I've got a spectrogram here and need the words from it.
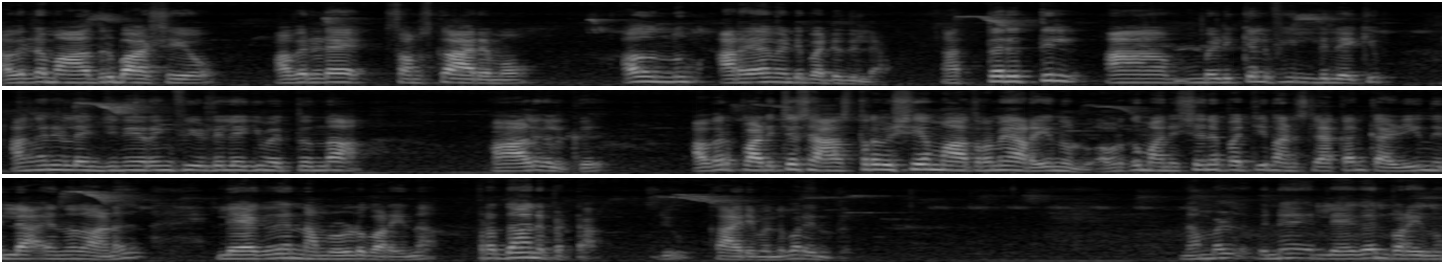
അവരുടെ മാതൃഭാഷയോ അവരുടെ സംസ്കാരമോ അതൊന്നും അറിയാൻ വേണ്ടി പറ്റത്തില്ല. അത്തരത്തിൽ മെഡിക്കൽ ഫീൽഡിലേക്കും അങ്ങനെയുള്ള എഞ്ചിനീയറിംഗ് ഫീൽഡിലേക്കും എത്തുന്ന ആളുകൾക്ക് അവർ പഠിച്ച ശാസ്ത്ര വിഷയം മാത്രമേ അറിയുന്നുള്ളൂ. അവർക്ക് മനുഷ്യനെ പറ്റി മനസ്സിലാക്കാൻ കഴിയുന്നില്ല എന്നതാണ് ലേഖകൻ നമ്മളോട് പറയുന്ന പ്രധാനപ്പെട്ട ഒരു കാര്യമെന്ന് പറയുന്നത്. നമ്മൾ പിന്നെ ലേഖകൻ പറയുന്നു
